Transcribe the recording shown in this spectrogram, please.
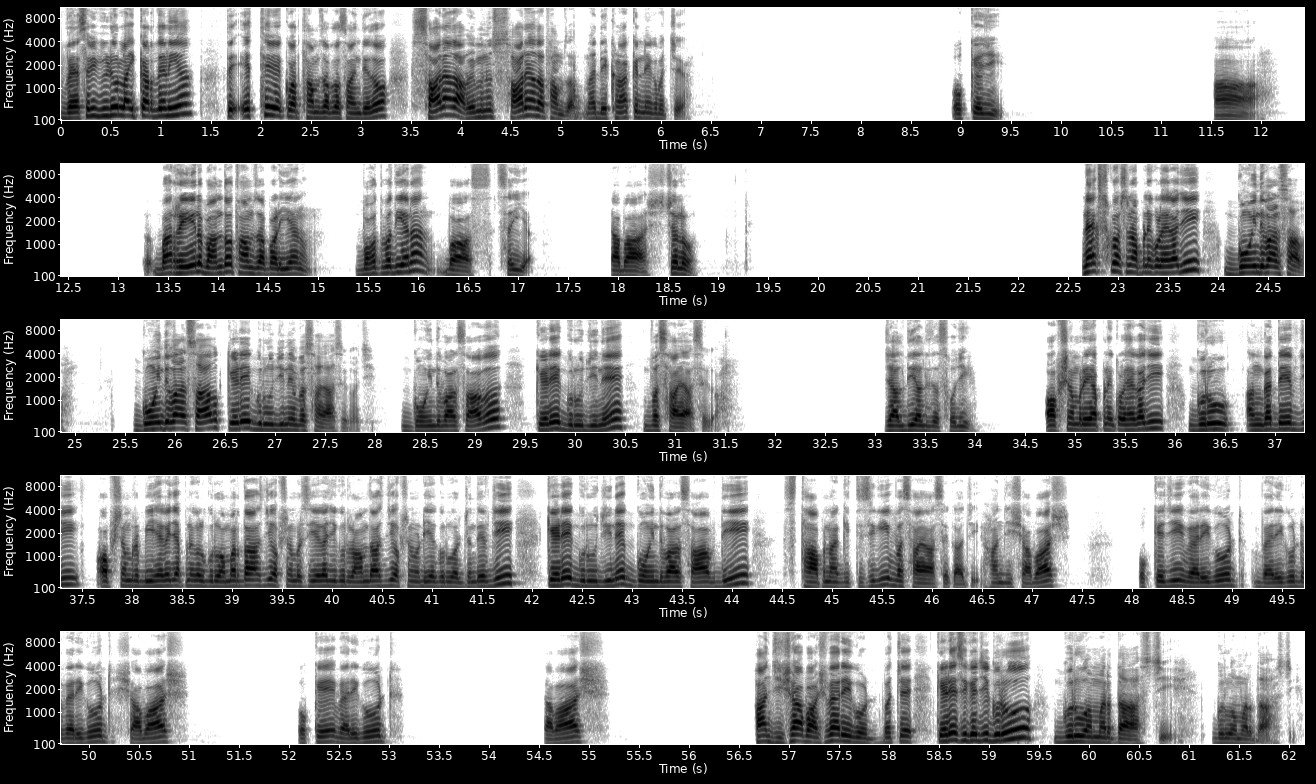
ਵੈਸੇ ਵੀ ਵੀਡੀਓ ਲਾਈਕ ਕਰ ਦੇਣੀ ਆ, ਤੇ ਇੱਥੇ ਵੀ ਇੱਕ ਵਾਰ ਥੰਬਸ ਅਪ ਦਾ ਸਾਈਨ ਦੇ ਦਿਓ। ਸਾਰਿਆਂ ਦਾ ਆਵੇ ਮੈਨੂੰ, ਸਾਰਿਆਂ ਦਾ ਥੰਬਸ ਅਪ ਮੈਂ ਦੇਖਣਾ ਕਿੰਨੇ ਕੁ ਬੱਚੇ ਆ। ਓਕੇ ਜੀ। ਹਾਂ। ਬਸ ਰੇਲ ਬੰਦ ਹੋ ਥੰਬਸ ਅਪ ਵਾਲੀਆਂ ਨੂੰ। ਬਹੁਤ ਵਧੀਆ ਨਾ? ਬਸ, ਸਹੀ ਆ। ਸ਼ਾਬਾਸ਼। ਚਲੋ। ਨੈਕਸਟ ਕੁਐਸਚਨ ਆਪਣੇ ਕੋਲ ਹੈਗਾ ਜੀ, ਗੋਇੰਦਵਾਲ ਸਾਹਿਬ। ਗੋਇੰਦਵਾਲ ਸਾਹਿਬ ਕਿਹੜੇ ਗੁਰੂ ਜੀ ਨੇ ਵਸਾਇਆ ਸੀਗਾ ਜੀ? ਗੋਇੰਦਵਾਲ ਸਾਹਿਬ ਕਿਹੜੇ ਗੁਰੂ ਜੀ ਨੇ ਵਸਾਇਆ ਸੀਗਾ? ਜਲਦੀ ਜਲਦੀ ਦੱਸੋ ਜੀ। ਆਪਸ਼ਨ ਨੰਬਰ A ਆਪਣੇ ਕੋਲ ਹੈਗਾ ਜੀ, Guru Angad Dev ji. Option number B ਹੈਗਾ ਜੀ ਆਪਣੇ ਕੋਲ Guru Amardas ji. Option number C ਹੈਗਾ ਜੀ ਗੁਰੂ ਰਾਮਦਾਸ ਜੀ। ਆਪਸ਼ਨ ਨੰਬਰ D ਹੈ ਗੁਰੂ ਅਰਜਨ ਦੇਵ ਜੀ। ਕਿਹੜੇ ਗੁਰੂ ਜੀ ਨੇ ਗੋਇੰਦਵਾਲ ਸਾਹਿਬ ਦੀ ਸਥਾਪਨਾ ਕੀਤੀ ਸੀਗੀ, ਵਸਾਇਆ ਸੀਗਾ ਜੀ? ਹਾਂਜੀ, ਸ਼ਾਬਾਸ਼। ਓਕੇ ਜੀ very good very good very good ਸ਼ਾਬਾਸ਼। ਓਕੇ ਵੈਰੀ ਗੁੱਡ ਸ਼ਾਬਾਸ਼। ਹਾਂਜੀ, ਸ਼ਾਬਾਸ਼ ਵੈਰੀ ਗੁੱਡ ਬੱਚੇ ਕਿਹੜੇ ਸੀਗੇ ਜੀ ਗੁਰੂ? ਗੁਰੂ ਅਮਰਦਾਸ ਜੀ, ਗੁਰੂ ਅਮਰਦਾਸ ਜੀ।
